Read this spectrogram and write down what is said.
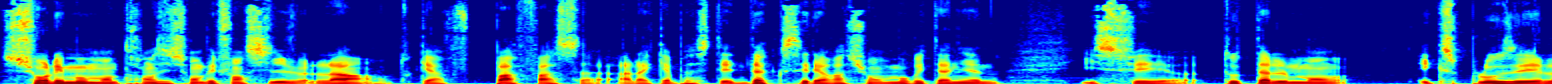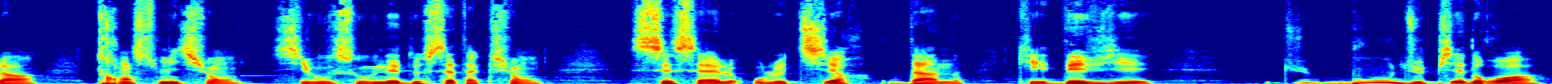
sur les moments de transition défensive. Là, en tout cas, pas face à la capacité d'accélération mauritanienne. Il se fait totalement exploser là. Transmission, si vous vous souvenez de cette action, c'est celle où le tir d'Anne, qui est dévié du bout du pied droit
